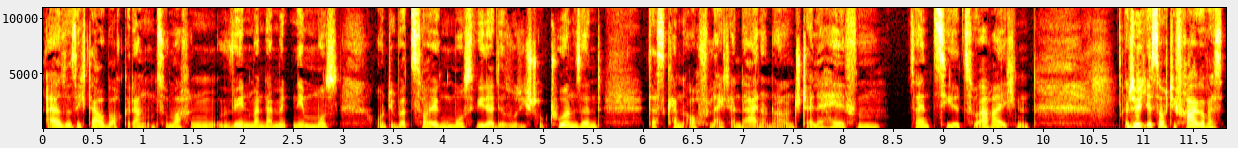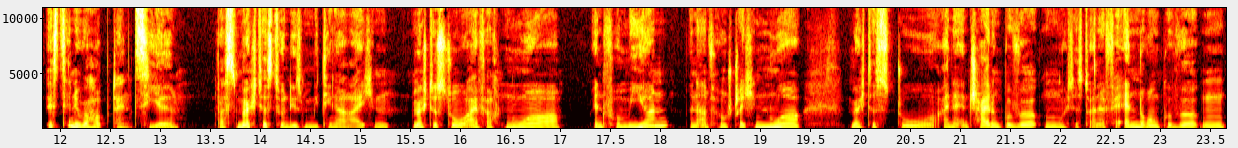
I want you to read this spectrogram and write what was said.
Also sich darüber auch Gedanken zu machen, wen man da mitnehmen muss und überzeugen muss, wie da so die Strukturen sind. Das kann auch vielleicht an der einen oder anderen Stelle helfen, sein Ziel zu erreichen. Natürlich ist auch die Frage, was ist denn überhaupt dein Ziel? was möchtest du in diesem Meeting erreichen? Möchtest du einfach nur informieren, in Anführungsstrichen nur? Möchtest du eine Entscheidung bewirken? Möchtest du eine Veränderung bewirken?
